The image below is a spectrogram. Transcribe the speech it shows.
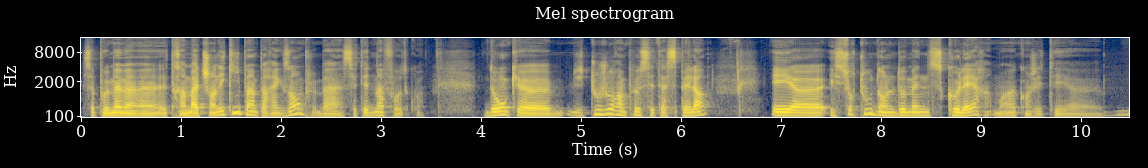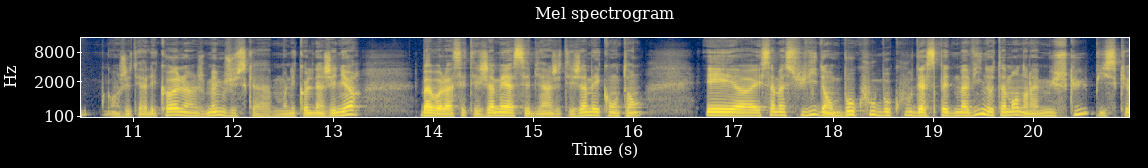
ça pouvait même euh, être un match en équipe, hein, par exemple, bah, c'était de ma faute. Quoi. Donc euh, j'ai toujours un peu cet aspect-là. Euh, et, surtout dans le domaine scolaire, moi quand j'étais à l'école, hein, même jusqu'à mon école d'ingénieur, bah voilà, c'était jamais assez bien, j'étais jamais content. Et, et ça m'a suivi dans beaucoup beaucoup d'aspects de ma vie, notamment dans la muscu, puisque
